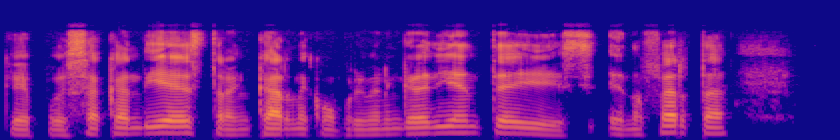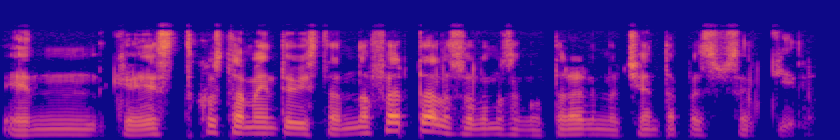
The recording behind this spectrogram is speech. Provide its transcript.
que pues sacan 10, traen carne como primer ingrediente y en oferta, en, que es justamente vista en oferta, la solemos encontrar en 80 pesos el kilo.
